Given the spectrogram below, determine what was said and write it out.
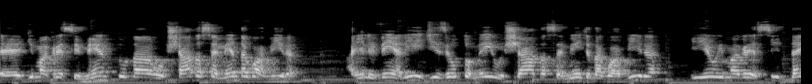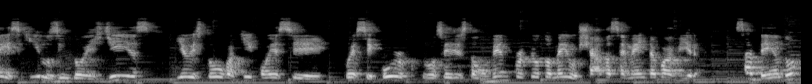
é, de emagrecimento, da, o chá da semente da guavira. Aí ele vem ali e diz: Eu tomei o chá da semente da guavira e eu emagreci 10 quilos em dois dias e eu estou aqui com esse, com esse corpo que vocês estão vendo porque eu tomei o chá da semente da guavira, sabendo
